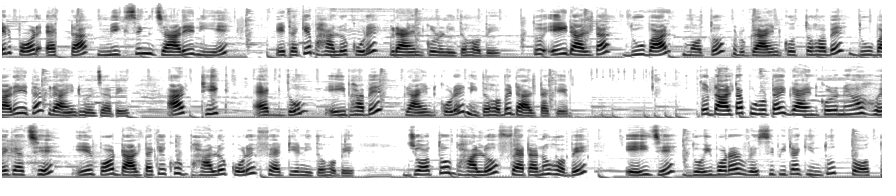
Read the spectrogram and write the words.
এরপর একটা মিক্সিং জারে নিয়ে এটাকে ভালো করে গ্রাইন্ড করে নিতে হবে। তো এই ডালটা দুবার মতো গ্রাইন্ড করতে হবে, দুবারে এটা গ্রাইন্ড হয়ে যাবে। আর ঠিক একদম এইভাবে গ্রাইন্ড করে নিতে হবে ডালটাকে। তো ডালটা পুরোটাই গ্রাইন্ড করে নেওয়া হয়ে গেছে। এরপর ডালটাকে খুব ভালো করে ফ্যাটিয়ে নিতে হবে। যত ভালো ফ্যাটানো হবে, এই যে দই বড়ার রেসিপিটা কিন্তু তত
